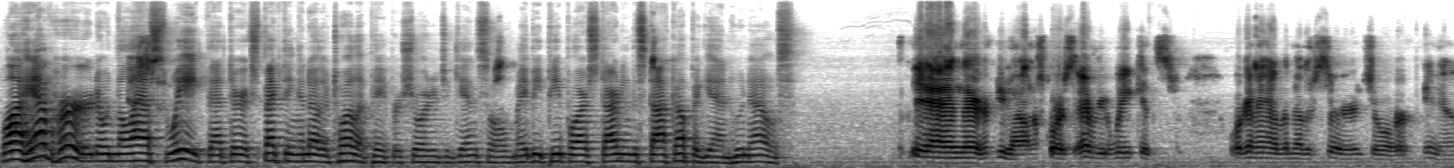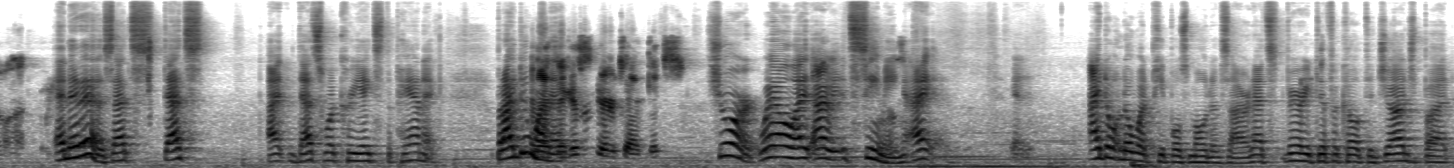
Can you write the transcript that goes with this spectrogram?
Well, I have heard in the last week that they're expecting another toilet paper shortage again, so maybe people are starting to stock up again. Who knows? yeah, and they're you know, and of course, every week it's we're gonna have another surge, or you know, And it is. That's that's I that's what creates the panic. But I do want to. I think to it's scare tactics. Sure. Well, I, I, it's seeming. I I don't know what people's motives are. That's very difficult to judge, but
